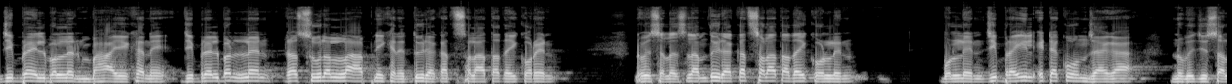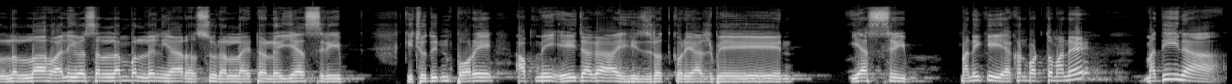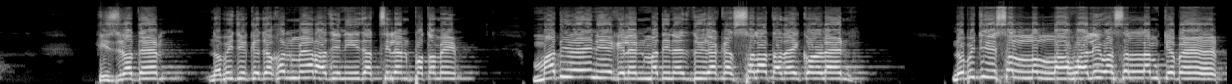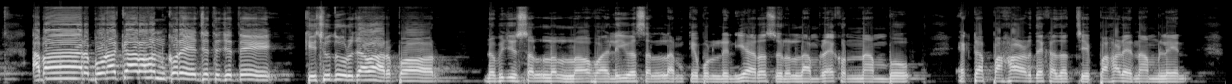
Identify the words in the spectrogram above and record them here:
জিব্রাইল বললেন, ভাই, এখানে। জিব্রাইল বললেন, রাসুলাল্লাহ, আপনি এখানে দুই রাকাত সালাত আদায় করেন। নবী সাল্লাহ সাল্লাম দুই রাকাত সালাত আদায় করলেন। বললেন, জিব্রাইল, এটা কোন জায়গা? নবীজি সাল্লাহ আলী আসাল্লাম বললেন, ইয়া রসুল আল্লাহ এটা হলো ইয়াসরিফ কিছুদিন পরে আপনি এই জায়গায় হিজরত করে আসবেন। ইয়াসরিফ মানে কি? এখন বর্তমানে মাদিনা। হিজরতে নবীজিকে যখন মেয়েরাজে নিয়ে যাচ্ছিলেন প্রথমে, মাদিনায় নিয়ে গেলেন। মাদিনায় দুই রাকাত সালাত আদায় করলেন। নবীজি সাল্লাল্লাহু আলাইহি ওয়াসাল্লামকে আবার বোরাকে আরোহণ করে যেতে যেতে কিছু দূর যাওয়ার পর নবীজি সাল্লাল্লাহু আলাইহি ওয়াসাল্লামকে বললেন, ইয়া রাসূলুল্লাহ, আমরা এখন নামবো। একটা পাহাড় দেখা যাচ্ছে, পাহাড়ে নামলেন।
